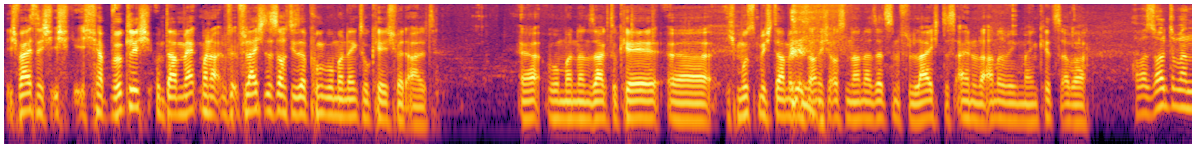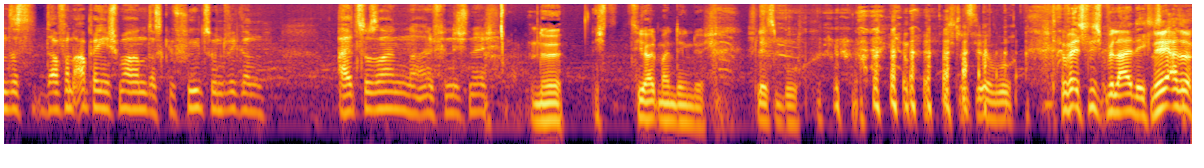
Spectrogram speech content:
Ich weiß nicht, ich, ich habe wirklich, und da merkt man, vielleicht ist es auch dieser Punkt, wo man denkt, okay, ich werde alt. Ja, wo man dann sagt, okay, äh, ich muss mich damit jetzt auch nicht auseinandersetzen, vielleicht das ein oder andere wegen meinen Kids, aber Aber sollte man das davon abhängig machen, das Gefühl zu entwickeln, alt zu sein? Nein, finde ich nicht. nö. Ich ziehe halt mein Ding durch. Ich lese ein Buch. Ich lese hier ein Buch. Da werde ich nicht beleidigt. Nee, also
